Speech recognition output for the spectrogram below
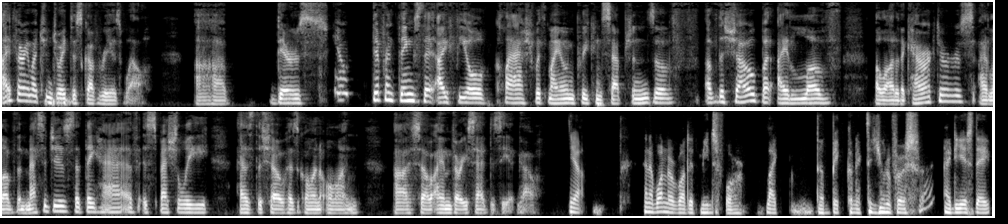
I very much enjoyed Discovery as well. Uh, there's, you know, different things that I feel clash with my own preconceptions of, of the show, but I love a lot of the characters. I love the messages that they have, especially as the show has gone on. Uh, so I am very sad to see it go. Yeah. And I wonder what it means for like the big connected universe ideas they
